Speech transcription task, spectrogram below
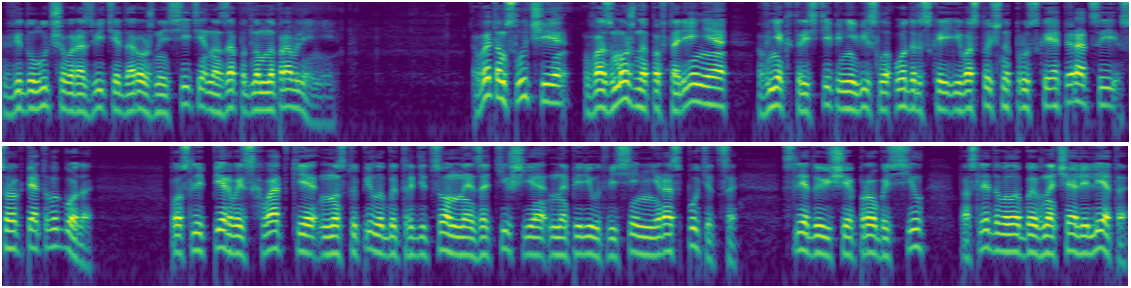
ввиду лучшего развития дорожной сети на западном направлении. В этом случае возможно повторение в некоторой степени Висло-Одерской и Восточно-Прусской операции 45 года. После первой схватки наступило бы традиционное затишье на период весенней распутицы. Следующая проба сил последовала бы в начале лета,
